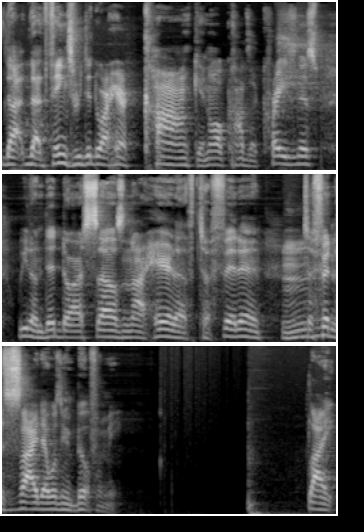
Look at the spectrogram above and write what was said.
That that things we did to our hair, conk and all kinds of craziness we done did to ourselves and our hair to, to fit in, Mm-hmm. to fit in a society that wasn't even built for me. Like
